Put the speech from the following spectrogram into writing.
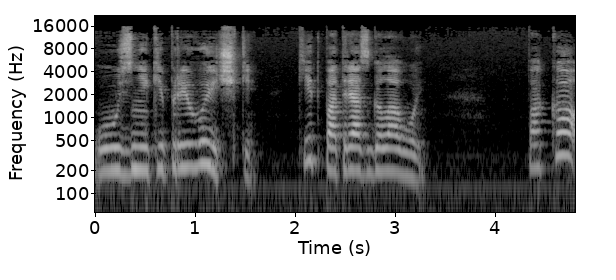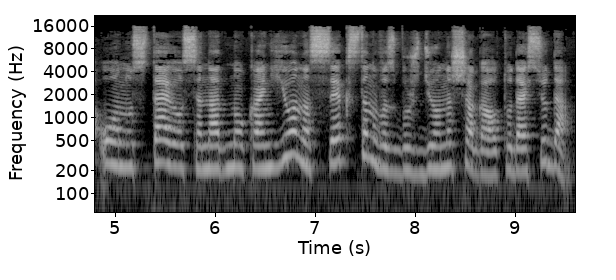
«Узники привычки», — Кит потряс головой. Пока он уставился на дно каньона, Секстон возбужденно шагал туда-сюда.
